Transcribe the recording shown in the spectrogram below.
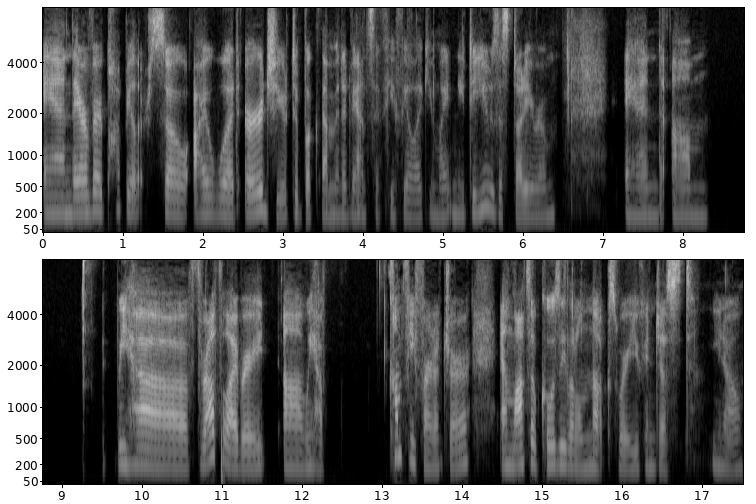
and they are very popular. So I would urge you to book them in advance if you feel like you might need to use a study room. And um, we have, throughout the library, uh, we have comfy furniture and lots of cozy little nooks where you can just, you know,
